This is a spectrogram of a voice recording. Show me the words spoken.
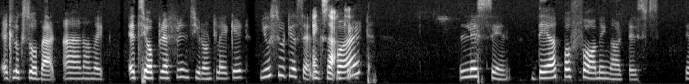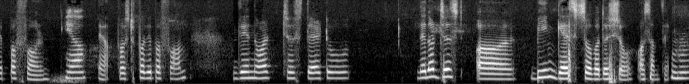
It looks so bad. And I'm like, it's your preference. You don't like it. You suit yourself. Exactly. But listen, they are performing artists. They perform. Yeah. Yeah, first of all, they perform. They're not just there to, they're not just uh, being guests over the show or something. hmm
